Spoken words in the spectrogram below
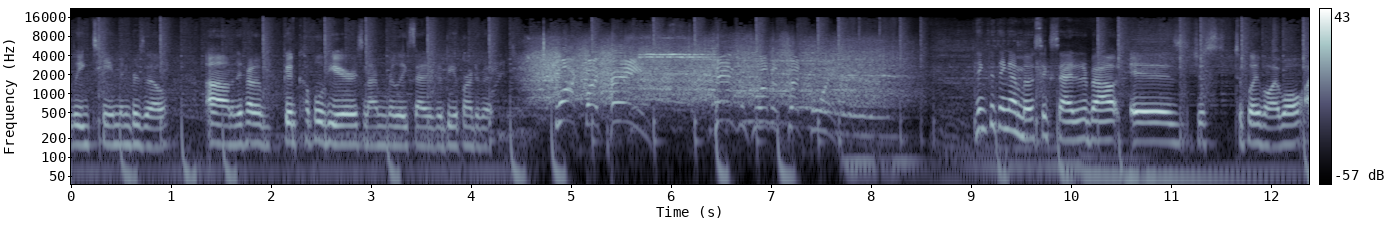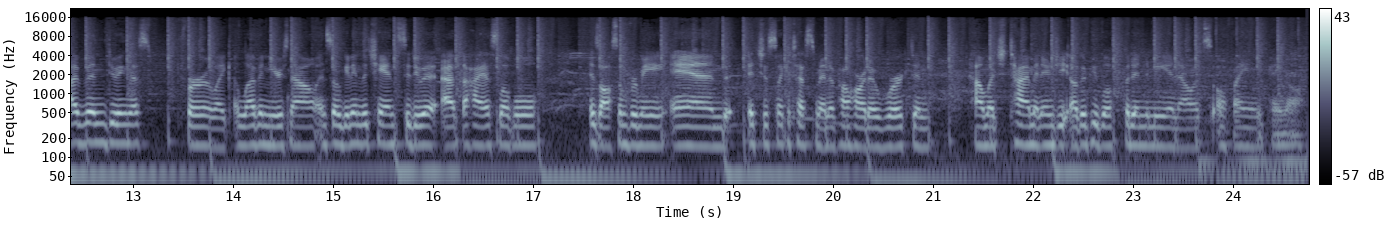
league team in Brazil. Um, they've had a good couple of years, and I'm really excited to be a part of it. Blocked by Payne. Kansas will have a set point. I think the thing I'm most excited about is just to play volleyball. I've been doing this for like 11 years now, and so getting the chance to do it at the highest level is awesome for me, and it's just like a testament of how hard I've worked and how much time and energy other people have put into me, and now it's all finally paying off.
